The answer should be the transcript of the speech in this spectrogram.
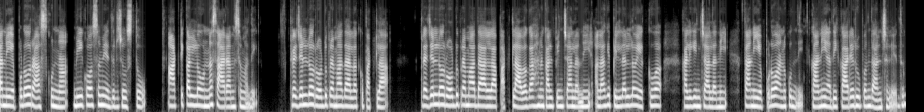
తను ఎప్పుడో రాసుకున్న మీకోసం ఎదురు చూస్తూ ఆర్టికల్లో ఉన్న సారాంశం అది. ప్రజల్లో రోడ్డు ప్రమాదాలకు పట్ల ప్రజల్లో రోడ్డు ప్రమాదాల పట్ల అవగాహన కల్పించాలని అలాగే పిల్లల్లో ఎక్కువ కలిగించాలని తాను ఎప్పుడో అనుకుంది కానీ అది కార్యరూపం దాల్చలేదు.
